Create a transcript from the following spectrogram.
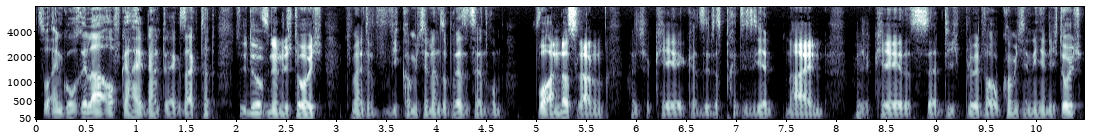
so ein Gorilla aufgehalten hat, der gesagt hat, sie dürfen ja nicht durch. Ich meinte, wie komme ich denn dann zum Pressezentrum? Woanders lang. Und ich, okay, können Sie das präzisieren? Nein. Und ich, okay, das ist ja natürlich blöd, warum komme ich denn hier nicht durch?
